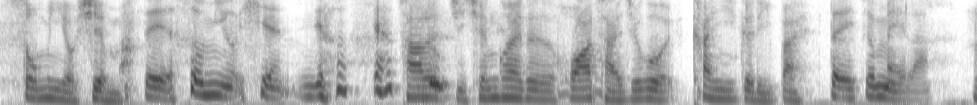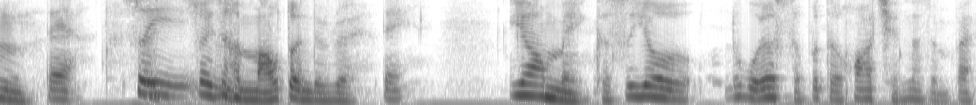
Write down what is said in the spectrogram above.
寿命有限嘛。对寿命有限，你要 要插了几千块的花材，结果看一个礼拜，对就没了。嗯，对呀、所以所以这很矛盾，对不对？对，又要美，可是又如果又舍不得花钱，那怎么办？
